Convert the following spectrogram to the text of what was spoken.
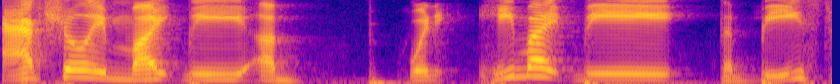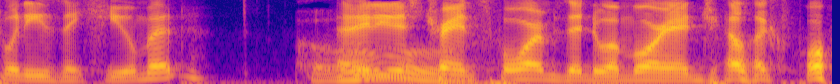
actually might be a when he might be the beast when he's a human, and then he just Oh. transforms into a more angelic form.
